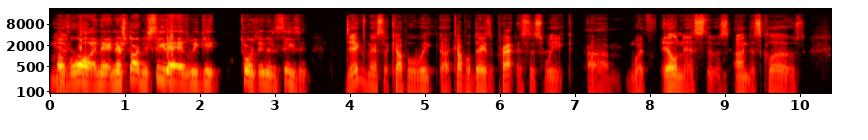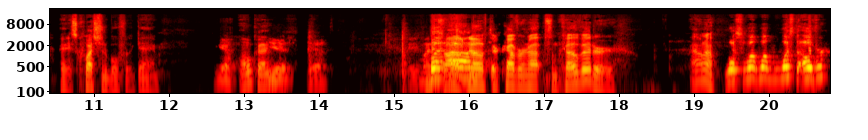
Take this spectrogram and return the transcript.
yeah. overall, and they're and they're starting to see that as we get towards the end of the season. Diggs missed a couple week a couple of days of practice this week um, with illness that was undisclosed, and he's questionable for the game. Yeah. Okay. Yes. Yeah. But so I don't um, know if they're covering up some COVID or I don't know. What's what what what's the over?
